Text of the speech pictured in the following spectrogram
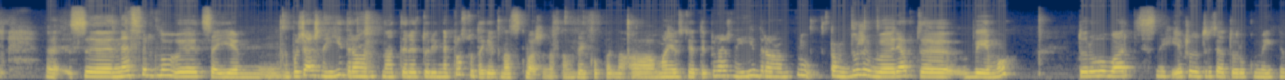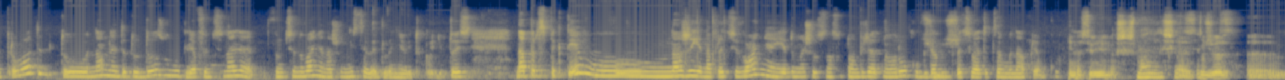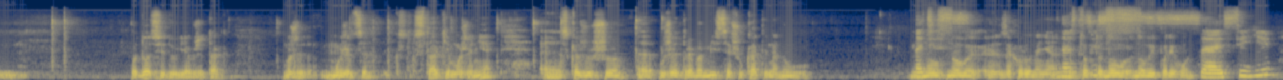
З не свердло, е, це є м, пожежний гідрант на території не просто так, як нас скважина там викопана, а має стояти пожежний гідрант. Ну, там дуже ряд е, вимог дороговартісних. Якщо до 30-го року ми їх не впровадимо, то нам не дадуть дозволу для функціонування нашого місця видалення відходів. Тобто на перспективу в нас же є напрацювання. Я думаю, що з наступного бюджетного року будемо працювати в цьому напрямку. Інна ж мало Е, лишилося. Тут е, по досвіду я вже так, може, може це кстаті, може ні. Е, Скажу, що вже треба місце шукати на нову. На нов- ці- нове е, захоронення, на ну, тобто ці нов, новий полігон. Сесії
